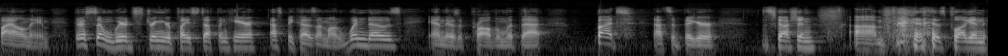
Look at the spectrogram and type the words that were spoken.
file name. There's some weird string replace stuff in here. That's because I'm on Windows, and there's a problem with that. But that's a bigger discussion. Um, this plugin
